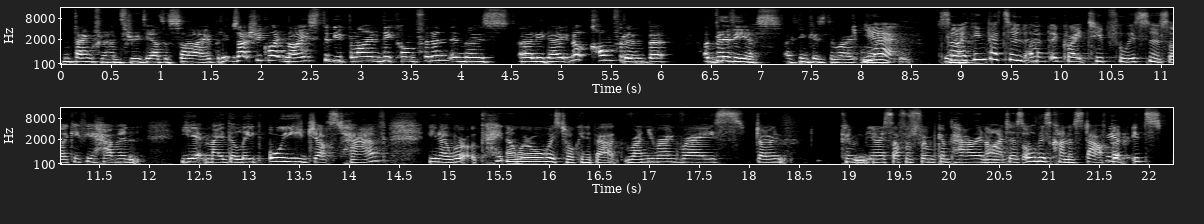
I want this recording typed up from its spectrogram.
And thankfully, I'm through the other side. But it was actually quite nice to be blindly confident in those early days. Not confident, but oblivious. I think is the right word. Yeah. So I think that's a, a, great tip for listeners. Like if you haven't yet made the leap, or you just have, you know, we're okay. Now we're always talking about run your own race. Don't you know suffer from comparinitis all this kind of stuff yeah. but it's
